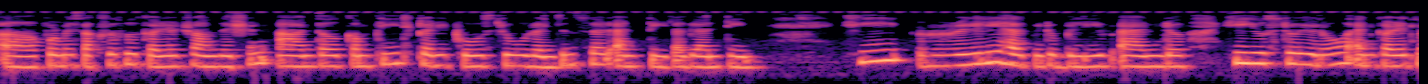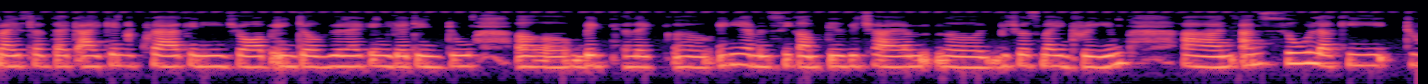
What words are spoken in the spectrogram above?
uh, for my successful career transition and the complete credit goes to Ranjan sir and Data Gyan team he really helped me to believe and uh, he used to you know encourage myself that i can crack any job interview and i can get into uh, big like uh, any mnc company which i am uh, which was my dream and i'm so lucky to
